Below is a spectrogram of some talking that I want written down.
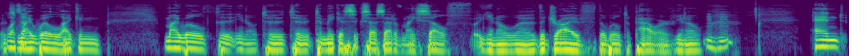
It's what's my that? will. I can, my will to you know to to to make a success out of myself. You know, uh, the drive, the will to power. You know, Mm-hmm. and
